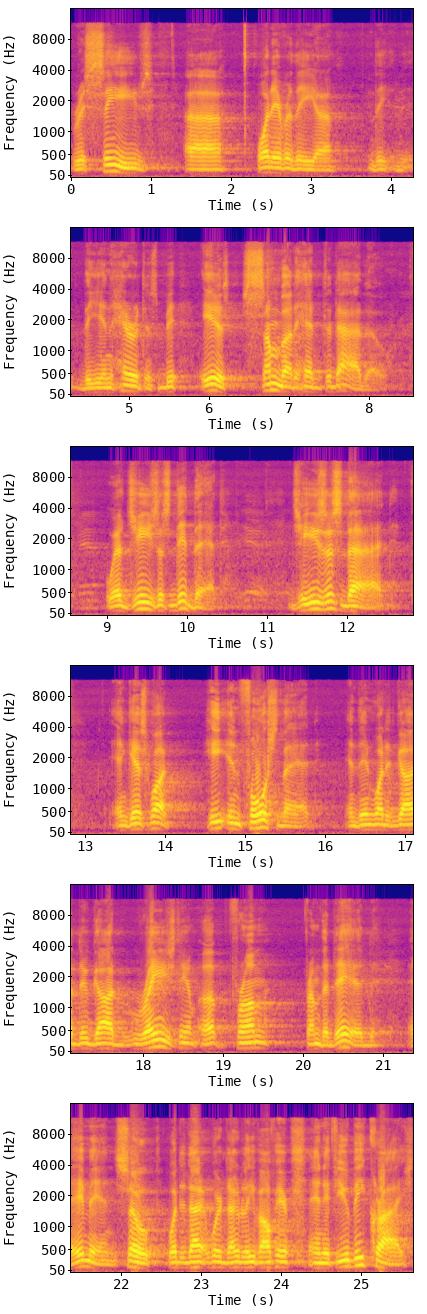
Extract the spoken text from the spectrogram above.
receives uh, whatever the, uh, the, the inheritance is. Somebody had to die, though. Well, Jesus did that. Jesus died. And guess what? He enforced that. And then what did God do? God raised him up from, from the dead. Amen. So what did I where did I leave off here? And if you be Christ,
